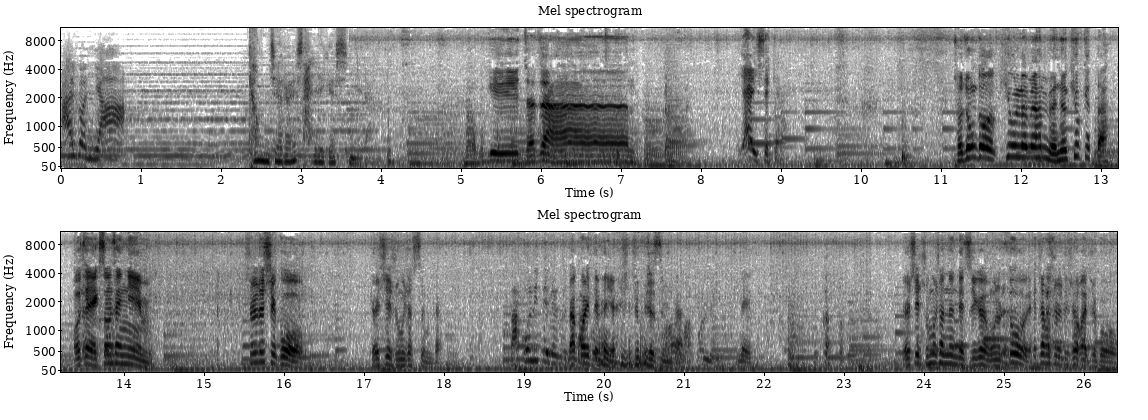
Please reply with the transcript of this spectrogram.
알겠냐? 경제를 살리겠습니다. 거북이 짜잔 야 이 새끼야 저 정도 키우려면 한 몇 년 키웠겠다. 어제 엑 선생님 술 드시고 10시에 주무셨습니다. 막걸리 때문에. 막걸리 때문에 10시에 주무셨습니다. 네. 10시에 주무셨는데 지금 오늘 또 해장술 드셔가지고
